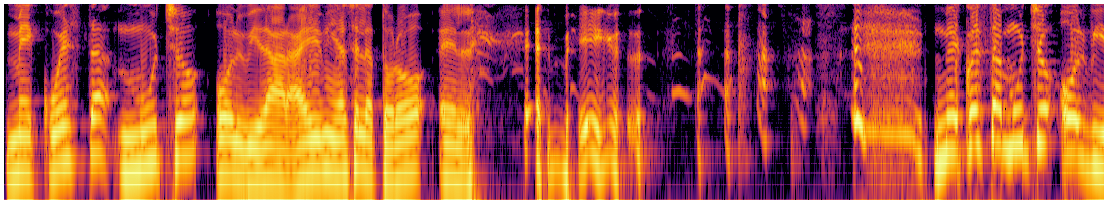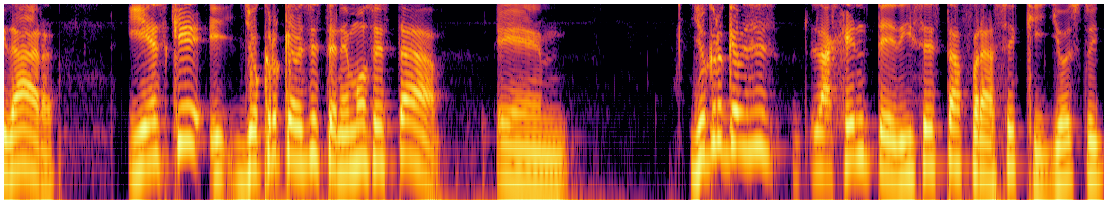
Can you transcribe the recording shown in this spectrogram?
Me cuesta mucho olvidar. A Amy ya se le atoró el, el bagel. Me cuesta mucho olvidar. Y es que yo creo que a veces tenemos esta... eh, yo creo que a veces la gente dice esta frase que yo estoy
